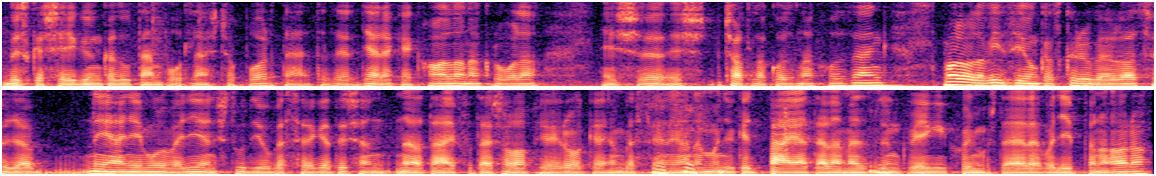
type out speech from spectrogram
büszkeségünk az utánpótlás csoport, tehát azért gyerekek hallanak róla, és, és csatlakoznak hozzánk. Valahol a víziónk az körülbelül az, hogy a néhány év múlva egy ilyen stúdióbeszélgetésen ne a tájfutás alapjairól kelljen beszélni, hanem mondjuk egy pályát elemezzünk végig, hogy most erre vagy éppen arra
